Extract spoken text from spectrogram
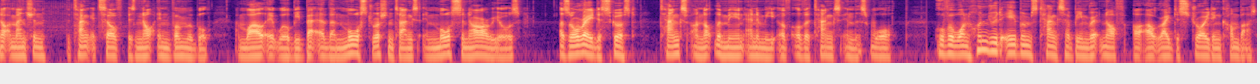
Not to mention, the tank itself is not invulnerable, and while it will be better than most Russian tanks in most scenarios, as already discussed, tanks are not the main enemy of other tanks in this war. Over 100 Abrams tanks have been written off or outright destroyed in combat,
